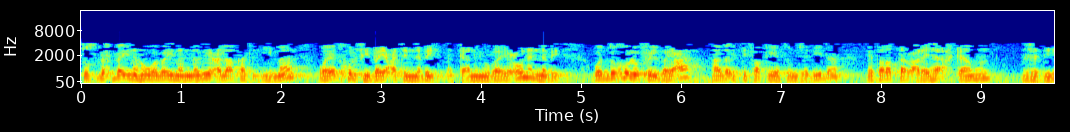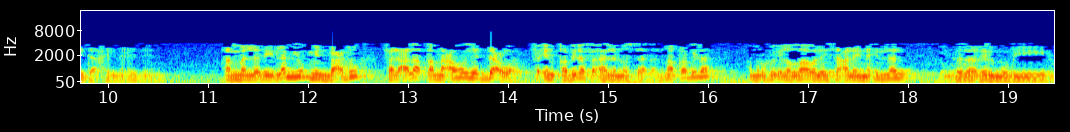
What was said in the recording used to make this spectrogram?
تصبح بينه وبين النبي علاقة الإيمان ويدخل في بيعة النبي. كانوا يبايعون النبي. والدخول في البيعة هذا اتفاقية جديدة يترتب عليها أحكام جديدة حينئذ. أما الذي لم يؤمن بعد فالعلاقة معه هي الدعوة فإن قبل فأهلا وسهلا ما قبل أمره إلى الله وليس علينا إلا البلاغ المبين.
